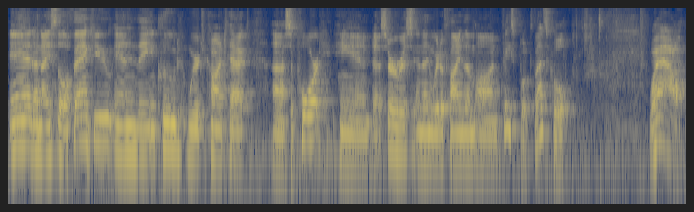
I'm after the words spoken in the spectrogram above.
And a nice little thank you. And they include where to contact uh, support and uh, service and then where to find them on Facebook. That's cool. Wow.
